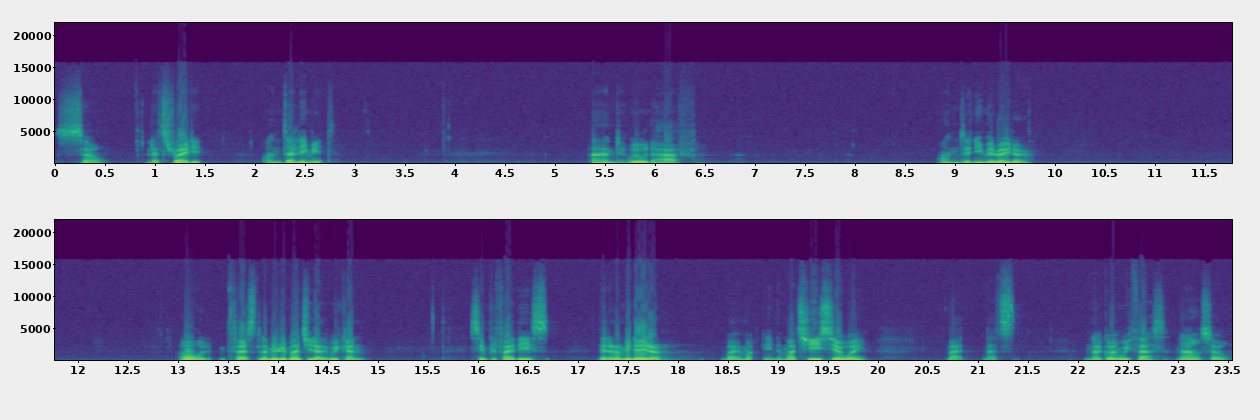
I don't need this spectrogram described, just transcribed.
So let's write it on the limit and we would have on the numerator. Oh first let me remind you that we can simplify this the denominator by in a much easier way but that's not going with us now. So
